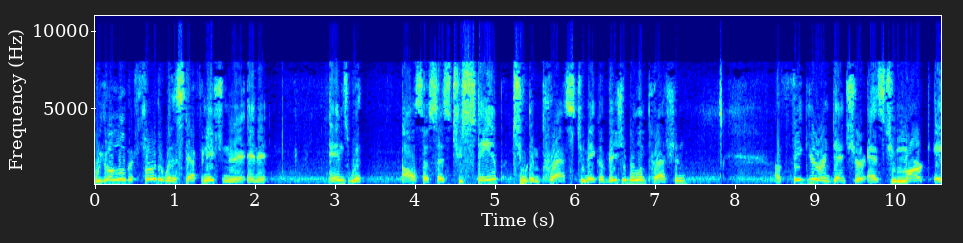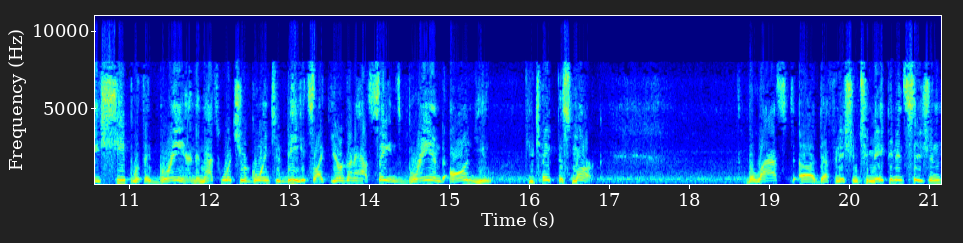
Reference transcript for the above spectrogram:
We go a little bit further with this definition, and it, and it ends with also says to stamp, to impress, to make a visible impression, a figure or indenture as to mark a sheep with a brand, and that's what you're going to be. It's like you're going to have Satan's brand on you if you take this mark the last uh, definition, to make an incision,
